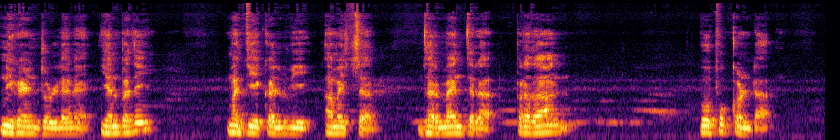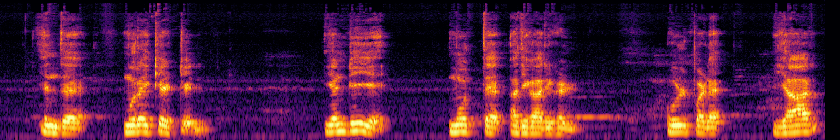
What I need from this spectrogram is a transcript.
நிகழ்ந்துள்ளன என்பதை மத்திய கல்வி அமைச்சர் தர்மேந்திர பிரதான் ஒப்புக்கொண்டார். இந்த முறைகேட்டில் என்டிஏ மூத்த அதிகாரிகள் உள்பட யார்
